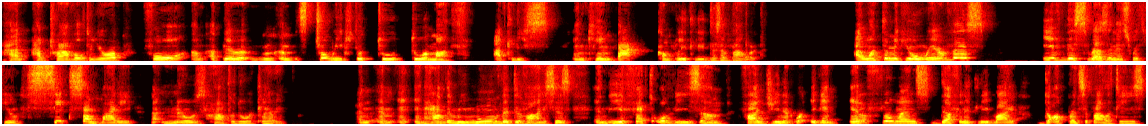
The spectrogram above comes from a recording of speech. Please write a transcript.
had, had traveled to Europe for um, a period, um, two weeks to, to, to a month at least, and came back completely disempowered. I want to make you aware of this. If this resonates with you, seek somebody that knows how to do a clearing and, and, and have them remove the devices and the effect of these um, 5G network. Again, influenced definitely by dark principalities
